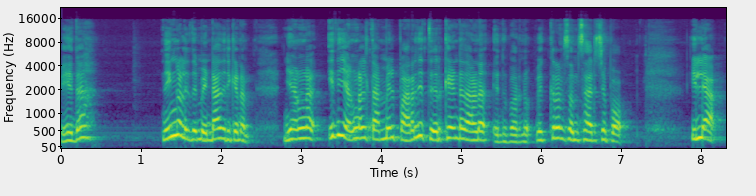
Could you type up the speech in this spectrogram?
വേദ നിങ്ങളിത് മിണ്ടാതിരിക്കണം. ഞങ്ങൾ ഇത് ഞങ്ങൾ തമ്മിൽ പറഞ്ഞു തീർക്കേണ്ടതാണ് എന്ന് പറഞ്ഞു വിക്രം സംസാരിച്ചപ്പോൾ ഇല്ല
